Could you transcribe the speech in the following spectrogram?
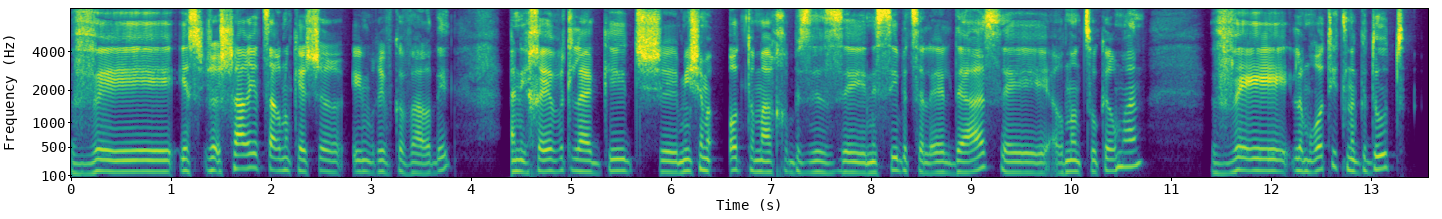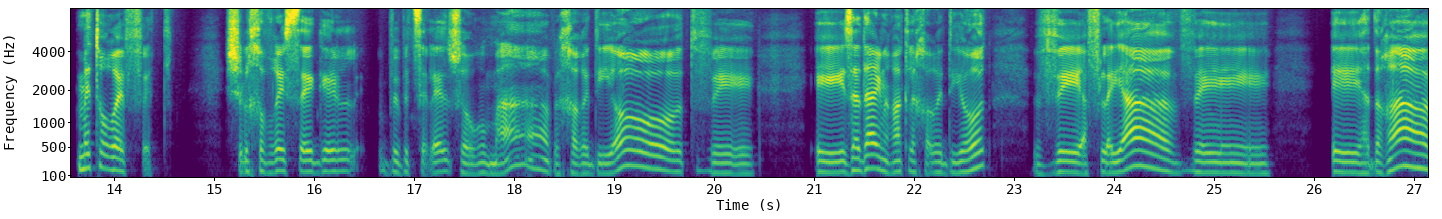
וישר יצרנו קשר עם רבקה ורדי. אני חייבת להגיד שמי שמאוד תמך בזה זה נשיא בצלאל דאז, אה, ארנון צוקרמן, ולמרות התנגדות מטורפת של חברי סגל בבצלאל שאמרו מה, וחרדיות, וזה אה, עדיין רק לחרדיות, ואפליה, והדרה,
